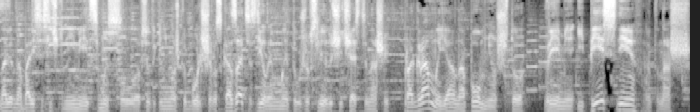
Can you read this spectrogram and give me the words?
Наверное, о Борисе Сичкине имеет смысл все-таки немножко больше рассказать. Сделаем мы это уже в следующей части нашей программы. Я напомню, что «Время и песни» — это наш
